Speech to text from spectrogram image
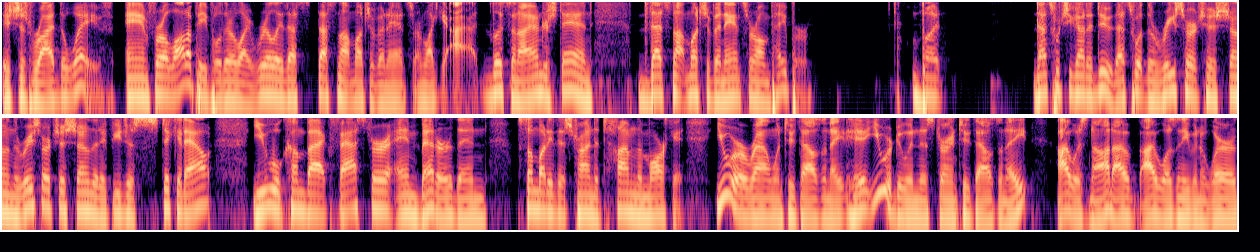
is just ride the wave. And for a lot of people, they're like, really, that's that's not much of an answer. I'm like, I, listen, I understand that's not much of an answer on paper, but that's what you got to do. That's what the research has shown. The research has shown that if you just stick it out, you will come back faster and better than somebody that's trying to time the market. You were around when 2008 hit. You were doing this during 2008. I was not. I, I wasn't even aware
